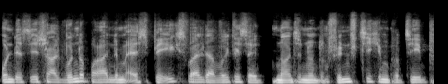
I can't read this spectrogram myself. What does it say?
Und es ist halt wunderbar in dem SPX, weil der wirklich seit 1950 im Prinzip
